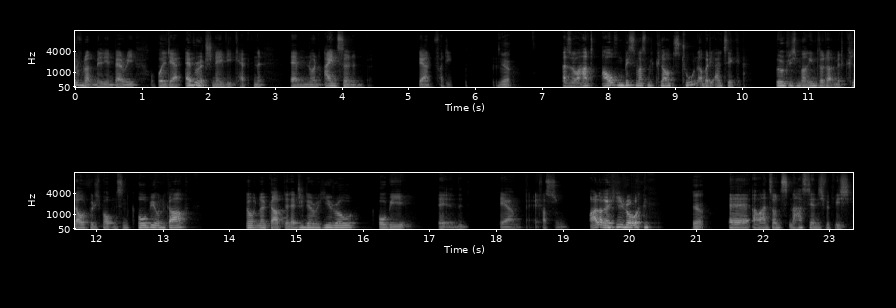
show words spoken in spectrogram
500 Millionen Barry, obwohl der Average Navy Captain ähm, nur einen einzelnen Stern verdient. Ja. Also hat auch ein bisschen was mit Cloud zu tun, aber die einzig wirklichen Marinesoldaten mit Cloud, würde ich behaupten, sind Kobe und Garb. So, ne, Garb der Legendary Hero, Kobe der, der etwas normalere Hero. Ja. Äh, aber ansonsten hast du ja nicht wirklich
